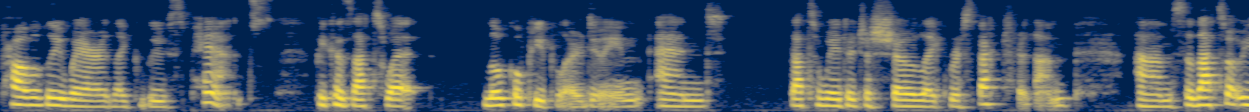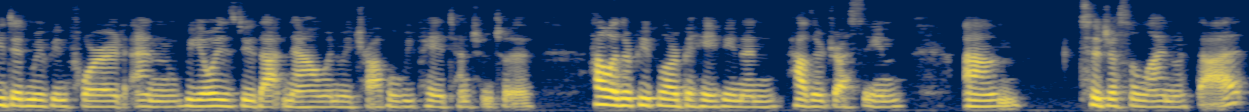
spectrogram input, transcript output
probably wear like loose pants because that's what local people are doing. And that's a way to just show like respect for them. Um, so that's what we did moving forward. And we always do that now when we travel. We pay attention to how other people are behaving and how they're dressing um, to just align with that.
